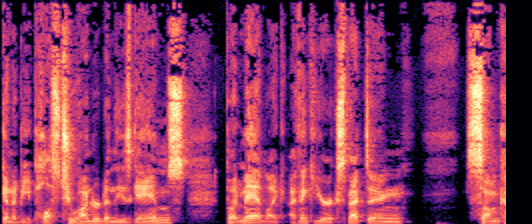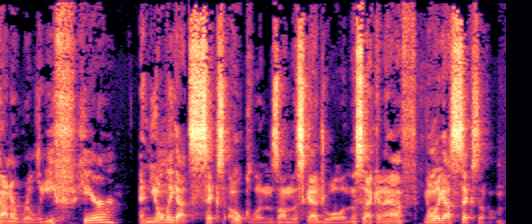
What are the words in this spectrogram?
going to be plus 200 in these games. But man, like I think you're expecting some kind of relief here, and you only got six Oaklands on the schedule in the second half. You only got six of them.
